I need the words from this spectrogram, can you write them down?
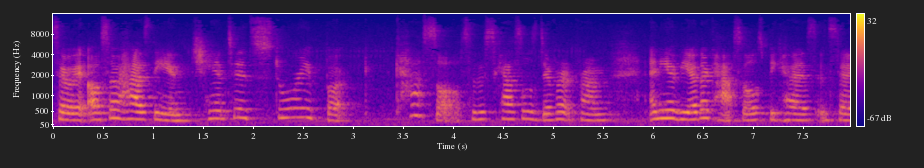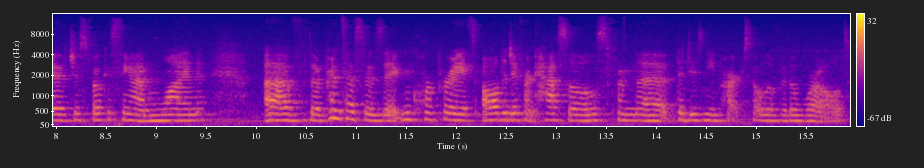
so it also has the Enchanted Storybook castle. So this castle is different from any of the other castles because instead of just focusing on one of the princesses, it incorporates all the different castles from the, the Disney parks all over the world.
